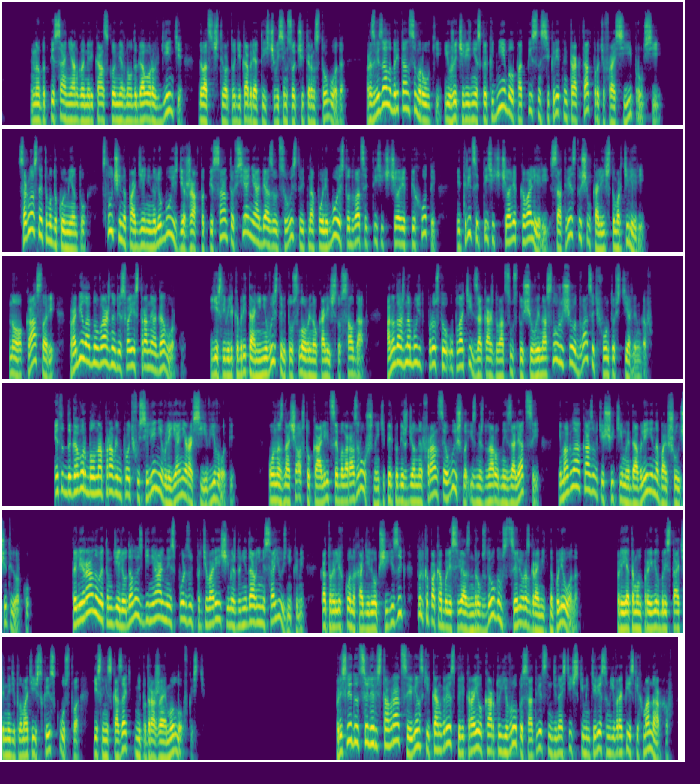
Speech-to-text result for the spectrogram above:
Но подписание англо-американского мирного договора в Генте 24 декабря 1814 года развязало британцам руки, и уже через несколько дней был подписан секретный трактат против России и Пруссии. Согласно этому документу, в случае нападения на любую, сдержав подписантов, все они обязываются выставить на поле боя 120 тысяч человек пехоты – и 30 тысяч человек кавалерии соответствующим количеством артиллерии. Но Каслари пробил одну важную для своей страны оговорку. Если Великобритания не выставит условленного количества солдат, она должна будет просто уплатить за каждого отсутствующего военнослужащего 20 фунтов стерлингов. Этот договор был направлен против усиления влияния России в Европе. Он означал, что коалиция была разрушена, и теперь побежденная Франция вышла из международной изоляции – и могла оказывать ощутимое давление на большую четверку. Толерану в этом деле удалось гениально использовать противоречия между недавними союзниками, которые легко находили общий язык, только пока были связаны друг с другом с целью разгромить Наполеона. При этом он проявил блистательное дипломатическое искусство, если не сказать неподражаемую ловкость. Преследуя цель реставрации, Венский конгресс перекроил карту Европы соответственно династическим интересам европейских монархов,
